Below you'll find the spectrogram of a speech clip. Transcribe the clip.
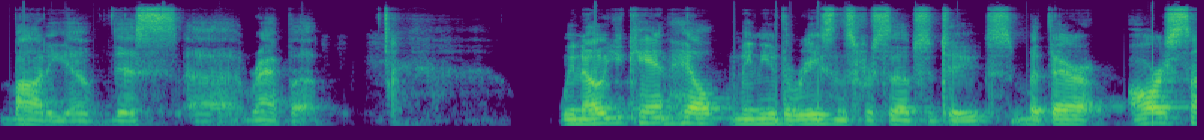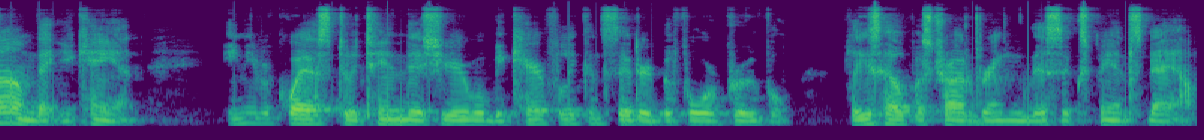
body of this uh, wrap up. We know you can't help many of the reasons for substitutes, but there are some that you can. Any request to attend this year will be carefully considered before approval. Please help us try to bring this expense down.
